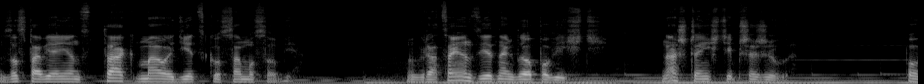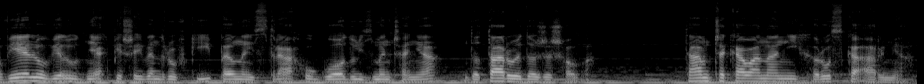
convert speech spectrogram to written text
zostawiając tak małe dziecko samo sobie. Wracając jednak do opowieści, na szczęście przeżyły. Po wielu, wielu dniach pieszej wędrówki, pełnej strachu, głodu i zmęczenia, dotarły do Rzeszowa. Tam czekała na nich ruska armia.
